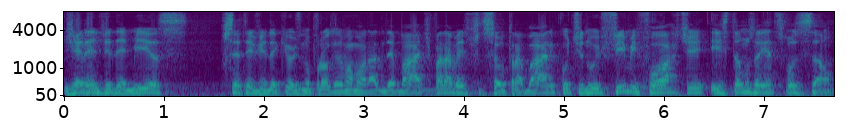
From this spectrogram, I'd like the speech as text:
gerente de Enemias, por você ter vindo aqui hoje no programa Morada em Debate. Parabéns pelo seu trabalho, continue firme e forte e estamos aí à disposição.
